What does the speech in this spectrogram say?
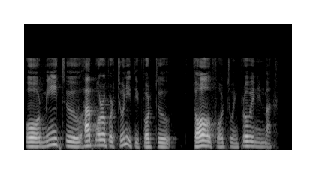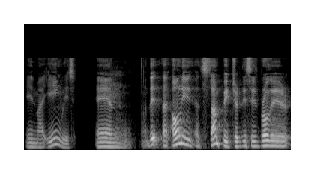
for me to have more opportunity for to talk, for to improving in my in my English. And the, uh, only some picture. This is brother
